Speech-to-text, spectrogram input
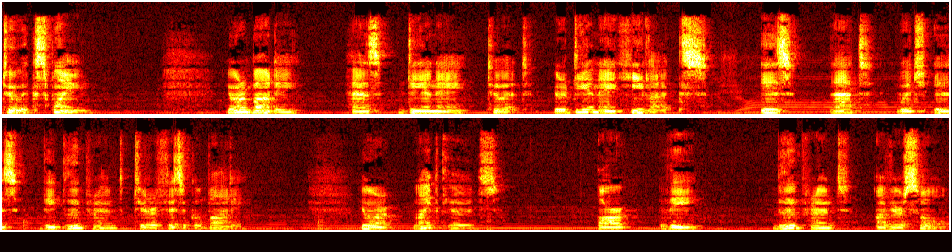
To explain, your body has DNA to it. Your DNA helix is that which is the blueprint to your physical body. Your light codes are the blueprint of your soul.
